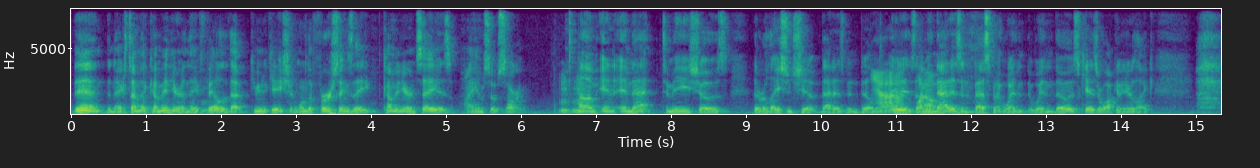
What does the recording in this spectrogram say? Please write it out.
then the next time they come in here and they mm-hmm. fail at that communication one of the first things they come in here and say is i am so sorry mm-hmm. um, and and that to me shows the relationship that has been built. Yeah, it is. I mean, that is investment when when those kids are walking in here like.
